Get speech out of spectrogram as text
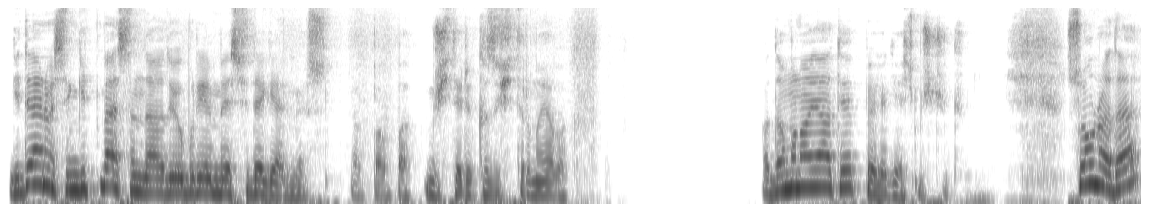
gider misin? Gitmezsin daha diyor buraya mescide gelmiyorsun. Bak bak bak müşteri kızıştırmaya bak. Adamın hayatı hep böyle geçmiş çünkü. Sonra da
